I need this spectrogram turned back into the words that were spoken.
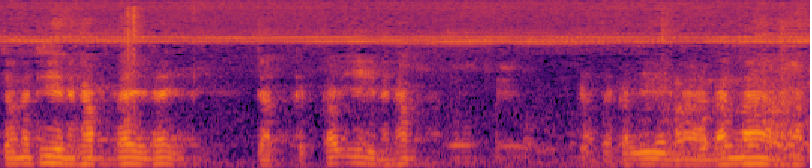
เจ้าหน้าที่นะครับได้ได้จัดเก้าอี้นะครับ จัดเก้าอี้มาด้านหน้าครับ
